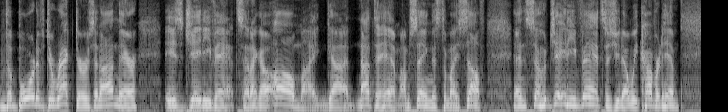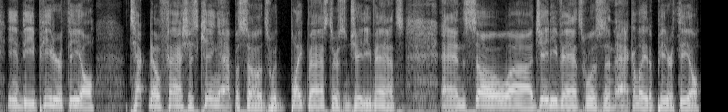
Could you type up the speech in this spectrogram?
the board of directors, and on there is JD Vance. And I go, oh my God, not to him. I'm saying this to myself. And so JD Vance, as you know, we covered him in the Peter Thiel techno fascist king episodes with Blake Masters and JD Vance. And so uh, JD Vance was an accolade of Peter Thiel.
